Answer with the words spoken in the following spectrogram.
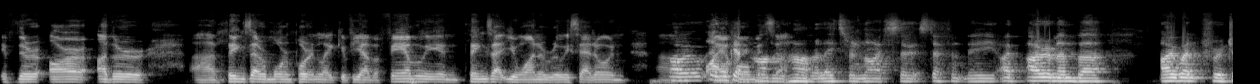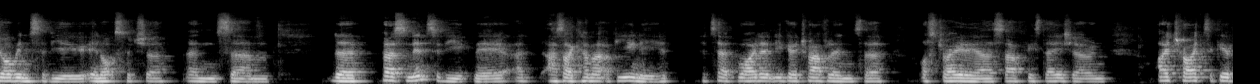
if there are other uh, things that are more important, like if you have a family and things that you want to really settle and um, oh, it will get harder and harder later in life. So it's definitely. I, I remember I went for a job interview in Oxfordshire, and um, the person interviewed me uh, as I come out of uni had, had said, "Why don't you go travelling to Australia, Southeast Asia?" and I tried to give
